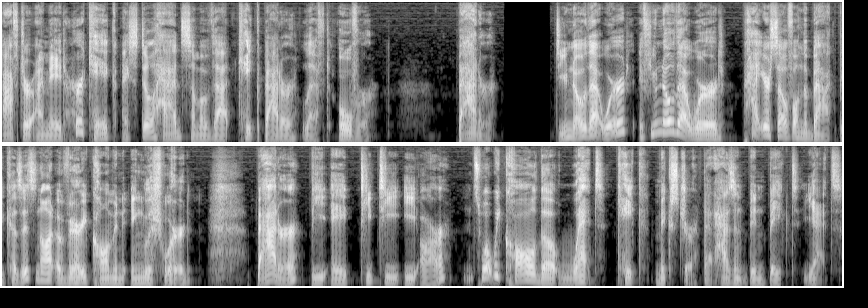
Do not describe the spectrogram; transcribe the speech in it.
After I made her cake, I still had some of that cake batter left over. Batter. Do you know that word? If you know that word, pat yourself on the back because it's not a very common English word. Batter, B A T T E R, it's what we call the wet cake mixture that hasn't been baked yet.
